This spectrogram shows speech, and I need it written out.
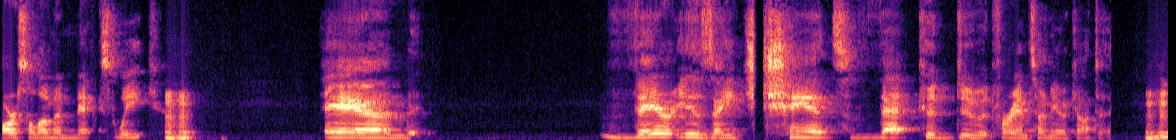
Barcelona next week hmm and there is a chance that could do it for Antonio Conte. hmm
